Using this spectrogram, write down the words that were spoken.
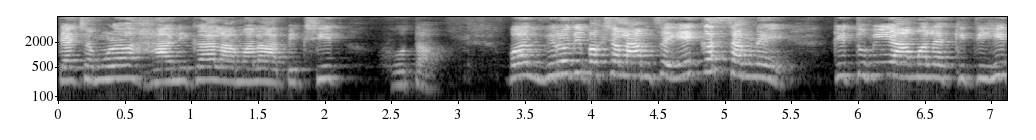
त्याच्यामुळं हा निकाल आम्हाला अपेक्षित होता. पण विरोधी पक्षाला आमचं एकच सांगणं आहे की तुम्ही आम्हाला कितीही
